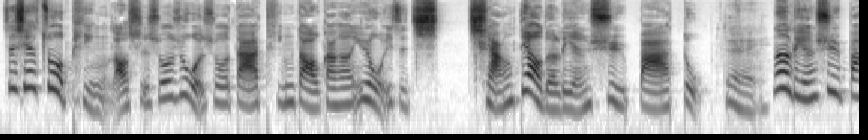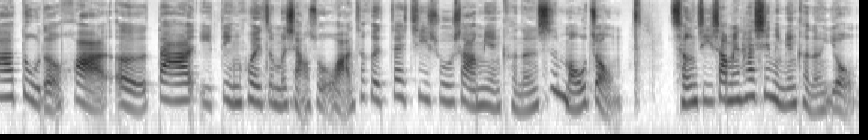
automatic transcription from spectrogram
这些作品，老实说，如果说大家听到刚刚，因为我一直强调的连续八度，对，那连续八度的话，呃，大家一定会这么想说，哇，这个在技术上面可能是某种。层级上面，他心里面可能有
